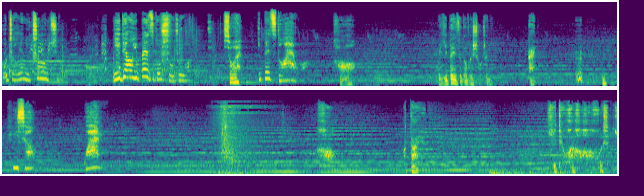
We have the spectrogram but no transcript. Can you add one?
我找了你这么久，你一定要一辈子都守着我。小薇，一辈子都爱我。好，我一辈子都会守着你。爱你，嗯，云霄，我爱你。好，我答应你，一定会好好活下去。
